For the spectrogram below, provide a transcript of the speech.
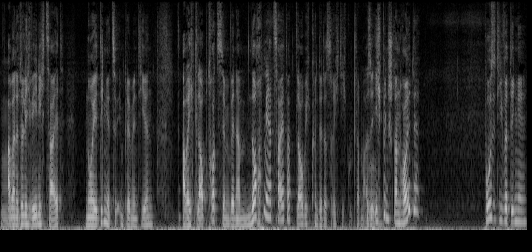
mhm. aber natürlich wenig Zeit, neue Dinge zu implementieren. Aber ich glaube trotzdem, wenn er noch mehr Zeit hat, glaube ich, könnte das richtig gut klappen. Also mhm. ich bin Stand heute positiver Dinge,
